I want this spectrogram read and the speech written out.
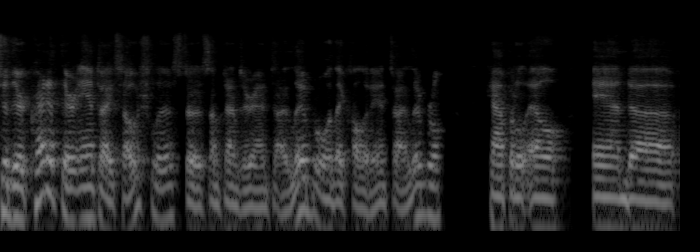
To their credit, they're anti socialist, or sometimes they're anti liberal, or they call it anti liberal capital L. And uh,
